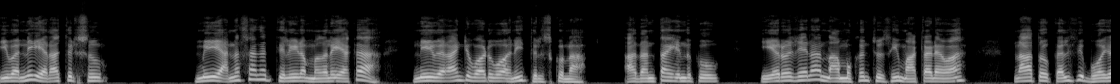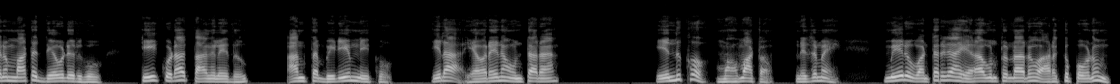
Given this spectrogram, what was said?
ఇవన్నీ ఎలా తెలుసు? మీ అన్న సంగతి తెలియడం మొదలయ్యాక నీవెలాంటి వాడువో అని తెలుసుకున్నా. అదంతా ఎందుకు? ఏ రోజైనా నా ముఖం చూసి మాట్లాడావా? నాతో కలిసి భోజనం మాట దేవుడెరుగు. టీ కూడా తాగలేదు. అంత బిడియం నీకు. ఇలా ఎవరైనా ఉంటారా? ఎందుకో మొహమాటం. నిజమే. మీరు ఒంటరిగా ఎలా ఉంటున్నారో అడకపోవడం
